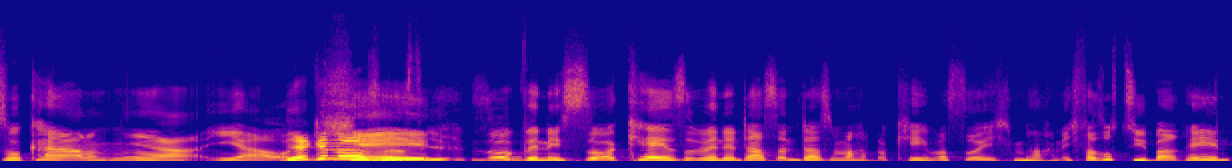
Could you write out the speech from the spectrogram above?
So, keine Ahnung, ja, ja, okay. Ja, genau so, so bin ich. So, okay, so, wenn ihr das und das macht, okay, was soll ich machen? Ich versuche zu überreden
